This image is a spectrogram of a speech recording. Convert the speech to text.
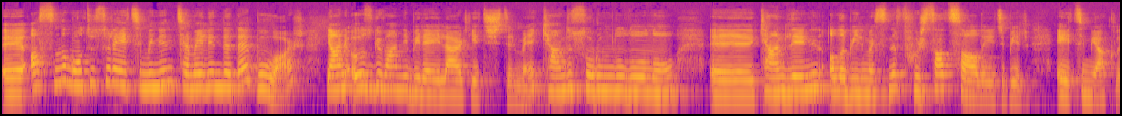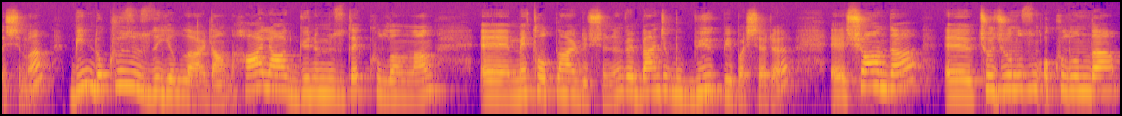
E, aslında Montessori eğitiminin temelinde de bu var. Yani özgüvenli bireyler yetiştirmek, kendi sorumluluğunu e, kendilerinin alabilmesine fırsat sağlayıcı bir eğitim yaklaşımı. 1900'lü yıllardan hala günümüzde kullanılan e, metotlar düşünün ve bence bu büyük bir başarı. E, şu anda e, çocuğunuzun okulunda,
